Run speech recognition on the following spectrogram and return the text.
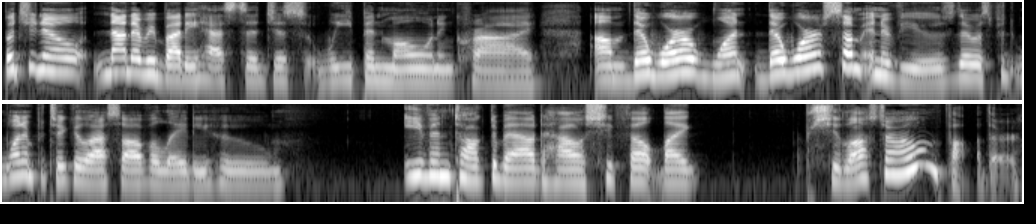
But you know, not everybody has to just weep and moan and cry. Um, there were one, there were some interviews. There was one in particular I saw of a lady who even talked about how she felt like she lost her own father.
